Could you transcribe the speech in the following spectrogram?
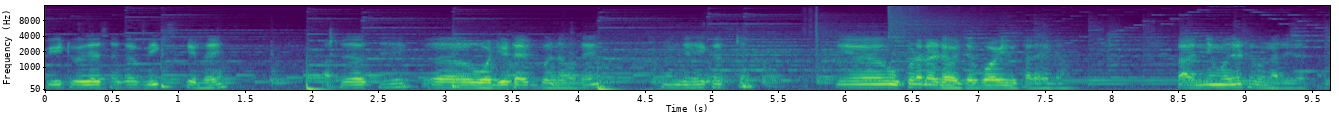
पीठ वगैरे सगळं मिक्स केलं आहे आता त्यात वडी टाईप बनवलं आहे म्हणजे हे कसं ते उकडायला ठेवायचं बॉईल करायला. चाळणीमध्ये ठेवणार आहे आता.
